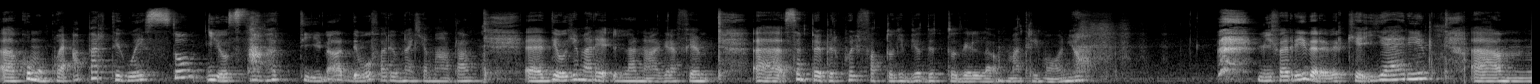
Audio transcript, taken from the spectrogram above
Eh, comunque, a parte questo, questo io stamattina devo fare una chiamata, eh, devo chiamare l'anagrafe, eh, sempre per quel fatto che vi ho detto del matrimonio. Mi fa ridere perché ieri, um,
